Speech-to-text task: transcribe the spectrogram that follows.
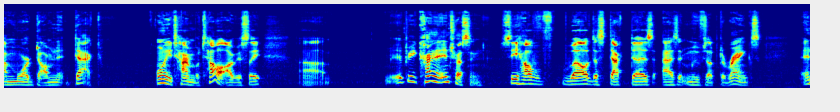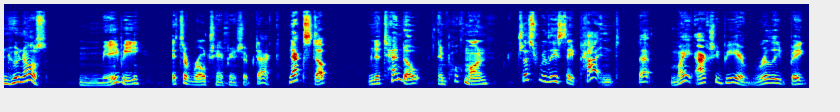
a more dominant deck? Only time will tell, obviously. Uh, it'd be kind of interesting. See how well this deck does as it moves up the ranks. And who knows, maybe it's a World Championship deck. Next up, Nintendo and Pokemon just released a patent that might actually be a really big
